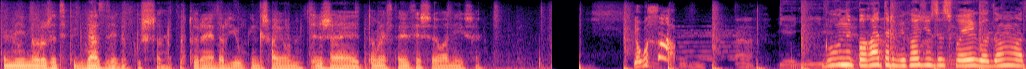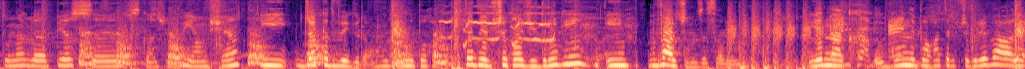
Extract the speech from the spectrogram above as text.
ten jednorożec te gwiazdy wypuszcza, które bardziej upiększają, że to miasto jest jeszcze ładniejsze. Główny bohater wychodził ze swojego domu, a tu nagle pies e, skacze. Biją się i Jacket wygrał. Główny bohater. Wtedy przychodzi drugi i walczą ze sobą. Jednak główny bohater przegrywa, ale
